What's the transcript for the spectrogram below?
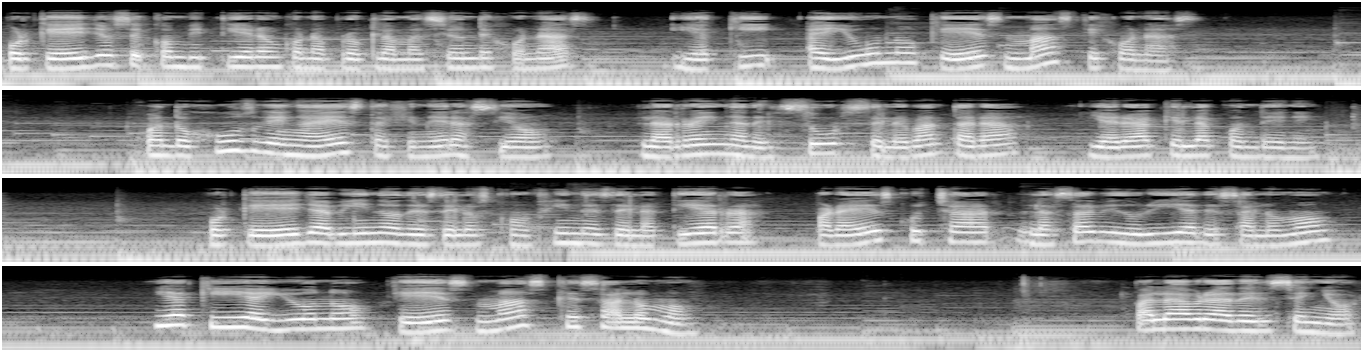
porque ellos se convirtieron con la proclamación de Jonás, y aquí hay uno que es más que Jonás. Cuando juzguen a esta generación, la reina del sur se levantará y hará que la condenen, porque ella vino desde los confines de la tierra para escuchar la sabiduría de Salomón y aquí hay uno que es más que Salomón. Palabra del Señor.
